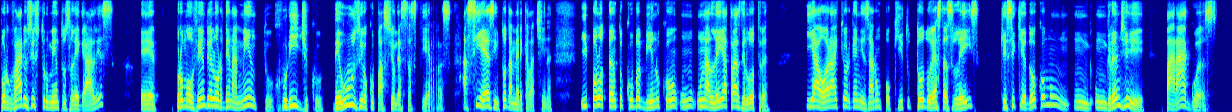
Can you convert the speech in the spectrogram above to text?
por vários instrumentos legais eh, promovendo o ordenamento jurídico de uso e ocupação dessas terras. Assim é em toda a América Latina. E, por lo tanto, Cuba vindo com um, uma lei atrás de outra. E agora há que organizar um pouquinho todas estas leis que se quedou como um, um, um grande paráguas,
